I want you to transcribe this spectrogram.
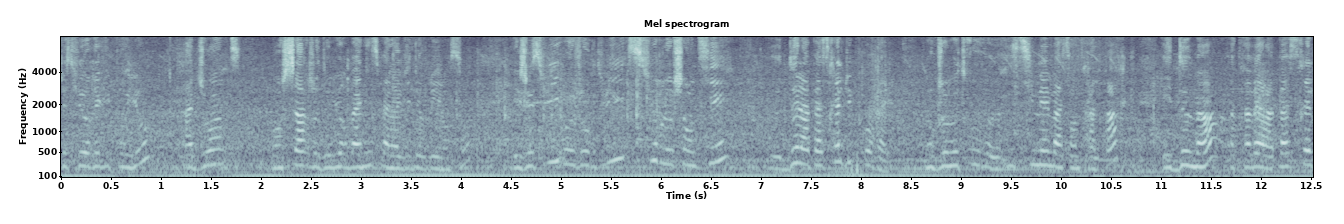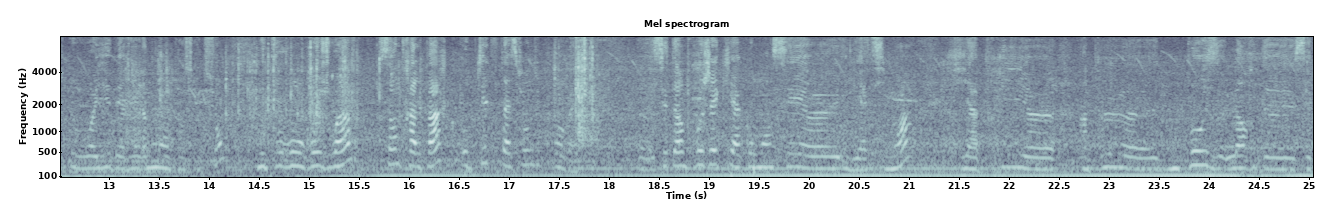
Je suis Aurélie Poyot, adjointe en charge de l'urbanisme à la ville de Briançon et je suis aujourd'hui sur le chantier de la passerelle du Prorel. Donc je me trouve ici même à Central Park et demain, à travers la passerelle que vous voyez derrière nous en construction, nous pourrons rejoindre Central Park au pied de station du Prorel. Euh, c'est un projet qui a commencé euh, il y a six mois, qui a pris euh, un peu une pause lors de cet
